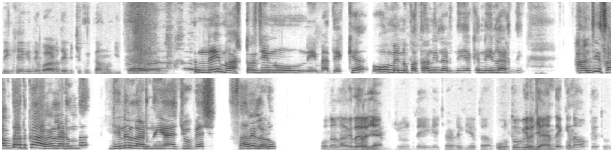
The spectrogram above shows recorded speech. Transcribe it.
ਦੇਖਿਆ ਕਿਤੇ ਵਾਰਡ ਦੇ ਵਿੱਚ ਕੋਈ ਕੰਮ ਕੀਤਾ ਜਾਵੇ ਨਹੀਂ ਮਾਸਟਰ ਜੀ ਨੂੰ ਨਹੀਂ ਮੈਂ ਦੇਖਿਆ ਉਹ ਮੈਨੂੰ ਪਤਾ ਨਹੀਂ ਲੜਨੀ ਹੈ ਕਿ ਨਹੀਂ ਲੜਨੀ। ਹਾਂਜੀ ਸਭ ਦਾ ਅਧਿਕਾਰ ਹੈ ਲੜਨ ਦਾ ਜਿਹਨੇ ਲੜਨੀ ਹੈ ਯੂ ਵਿਸ਼ ਸਾਰੇ ਲੜੋ। ਉਹ ਤਾਂ ਲੱਗਦਾ ਰਜਾਇਨ ਦੇ ਕੇ ਛੱਡ ਗਏ ਤਾਂ ਉਹ ਤੋਂ ਵੀ ਰਜਾਇਨ ਦੇ ਕੇ ਨਾ ਉੱਤੇ ਤੋਂ।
